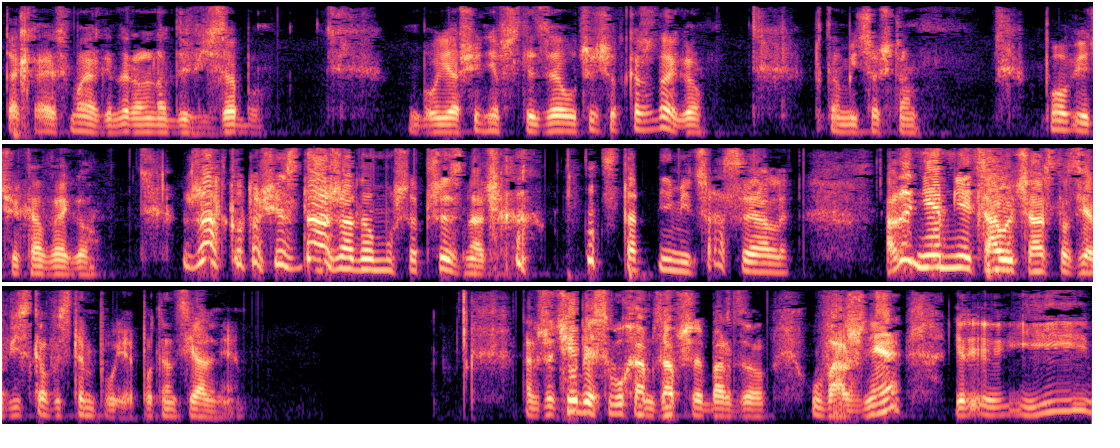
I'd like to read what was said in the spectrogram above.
Taka jest moja generalna dywiza, bo, bo ja się nie wstydzę uczyć od każdego, kto mi coś tam powie ciekawego. Rzadko to się zdarza, no muszę przyznać. ostatnimi czasy, ale, ale niemniej cały czas to zjawisko występuje potencjalnie. Także Ciebie słucham zawsze bardzo uważnie i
